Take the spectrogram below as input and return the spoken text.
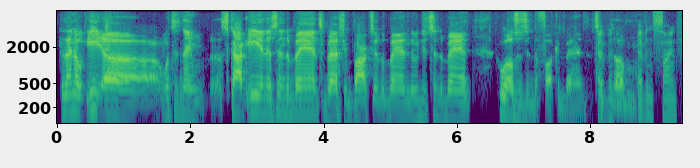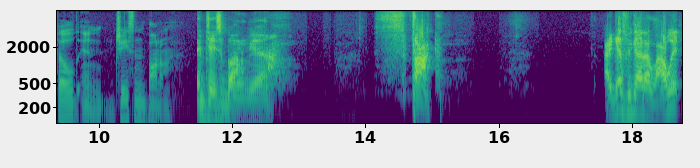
because I know E. Uh, what's his name? Uh, Scott Ian is in the band. Sebastian Bach's in the band. Nugent's in the band. Who else is in the fucking band? It's, Evan, um, Evan Seinfeld and Jason Bonham. and Jason Bonham. Yeah. Fuck. I guess we gotta allow it.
